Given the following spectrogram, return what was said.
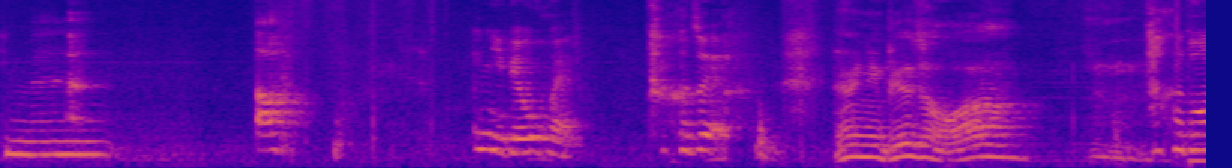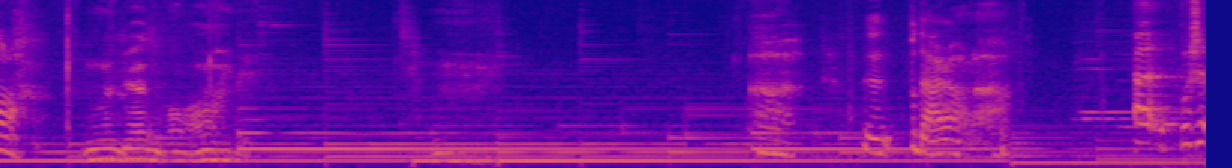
你们 哦，你别误会。他喝醉了，哎，你别走啊！他喝多了，你别走啊！啊，呃，不打扰了。哎，不是。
